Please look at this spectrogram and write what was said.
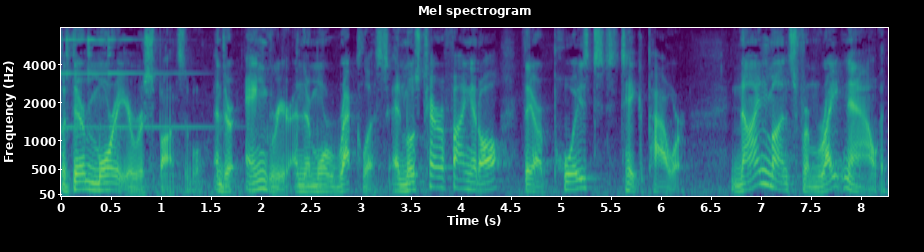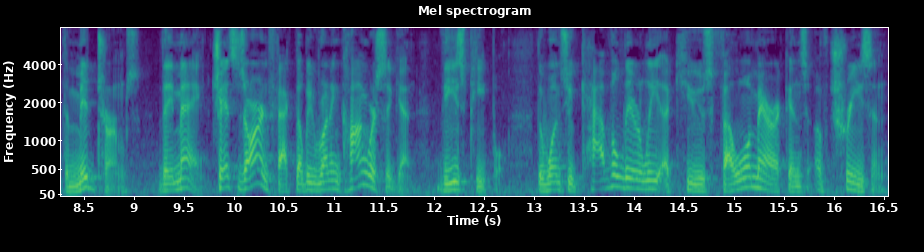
But they're more irresponsible, and they're angrier, and they're more reckless. And most terrifying at all, they are poised to take power. Nine months from right now, at the midterms, they may. Chances are, in fact, they'll be running Congress again. These people, the ones who cavalierly accuse fellow Americans of treason,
